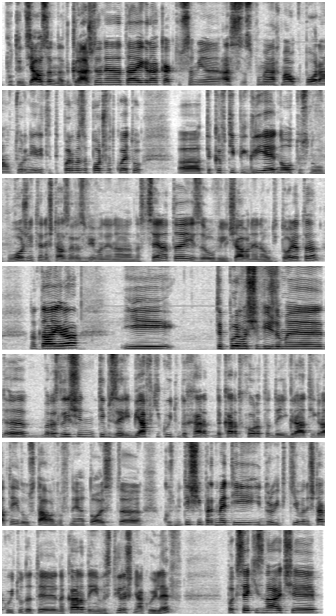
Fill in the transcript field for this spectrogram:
потенциал за надграждане на тази игра, както самия, аз споменах малко по-рано, турнирите те първа започват, което а, такъв тип игри е едно от основоположните неща за развиване на, на сцената и за увеличаване на аудиторията на тази игра. И те първа ще виждаме е, различен тип зарибявки, които да, харат, да карат хората да играят играта и да остават в нея. Тоест е, козметични предмети и други такива неща, които да те накарат да инвестираш някой лев. Пък всеки знае, че е,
